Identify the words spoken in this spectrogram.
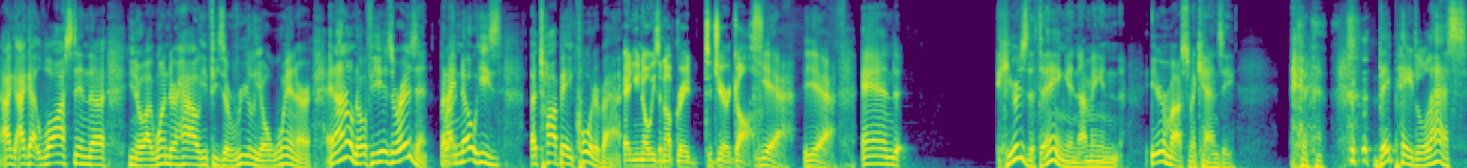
I, I, got lost in the, you know, I wonder how if he's a really a winner, and I don't know if he is or isn't, but right. I know he's a top eight quarterback, and you know he's an upgrade to Jared Goff. Yeah, yeah, and here's the thing, and I mean, earmuffs, McKenzie. they paid less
